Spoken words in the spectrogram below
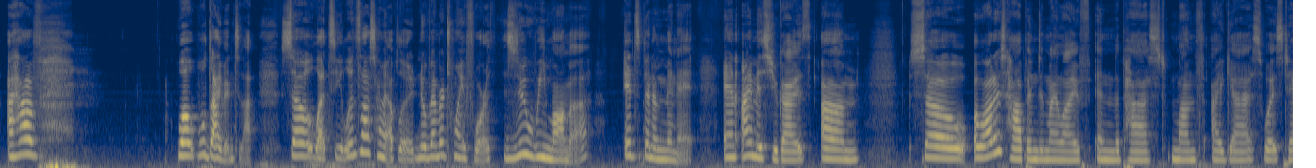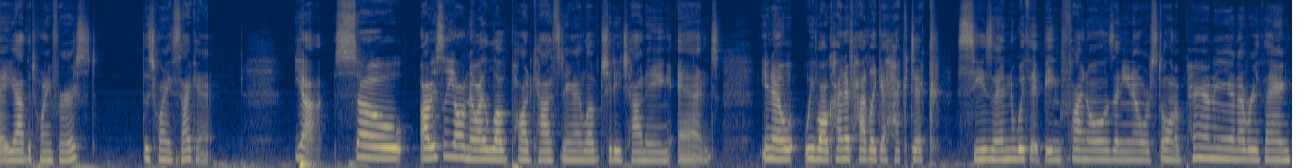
I have. Well, we'll dive into that. So let's see. When's the last time I uploaded? November 24th. Zooey Mama. It's been a minute. And I miss you guys. Um, so a lot has happened in my life in the past month, I guess. Was today? Yeah, the 21st. The 22nd yeah, so obviously, y'all know I love podcasting, I love chitty chatting, and you know, we've all kind of had like a hectic season with it being finals, and you know, we're still in a panty and everything.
